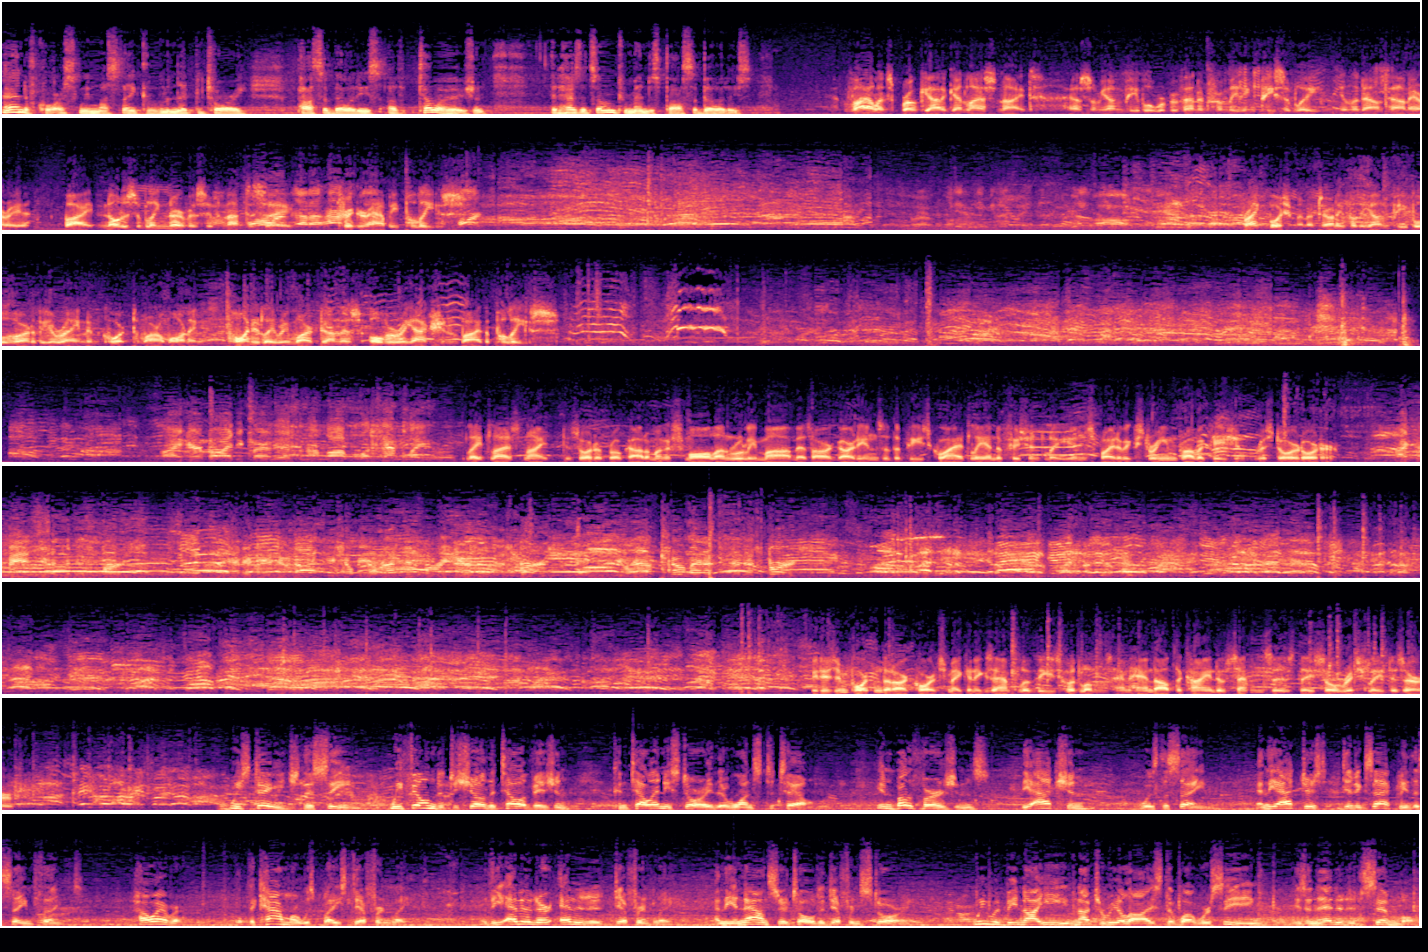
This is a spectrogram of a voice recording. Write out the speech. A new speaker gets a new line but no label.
And of course, we must think of manipulatory possibilities of television. It has its own tremendous possibilities.
Violence broke out again last night as some young people were prevented from meeting peaceably in the downtown area by noticeably nervous, if not to say trigger-happy police. Bushman, attorney for the young people who are to be arraigned in court tomorrow morning, pointedly remarked on this overreaction by the police.
I hereby declare this an unlawful assembly.
Late last night, disorder broke out among a small, unruly mob as our guardians of the peace quietly and efficiently, in spite of extreme provocation, restored order.
Command to disperse. And if you do not, you shall be arrested for to disperse. You have two minutes to disperse.
It is important that our courts make an example of these hoodlums and hand out the kind of sentences they so richly deserve.
We staged this scene. We filmed it to show the television can tell any story that it wants to tell. In both versions, the action was the same, and the actors did exactly the same things. However, the camera was placed differently. The editor edited differently, and the announcer told a different story. We would be naive not to realize that what we're seeing is an edited symbol.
